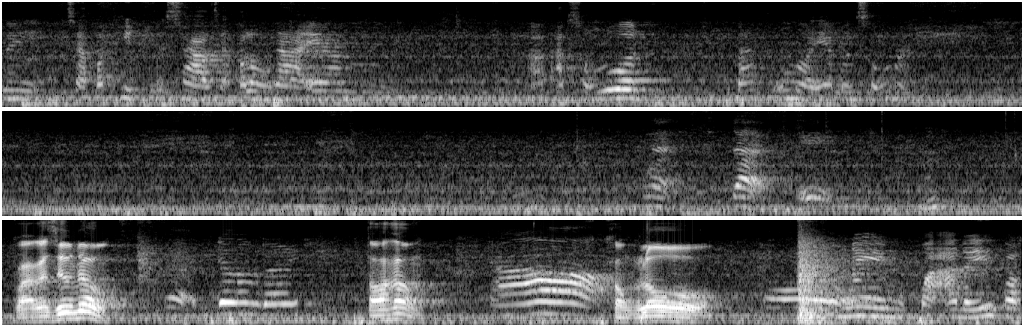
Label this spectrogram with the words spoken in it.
này chả có thịt xào chả có lòng gà em. À, ăn sống luôn. Bác cũng mời em ăn sống mà. Quả có dương đâu? To không? Khổng lồ. Hôm nay một quả đấy còn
